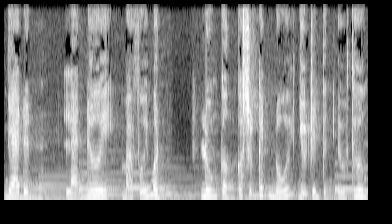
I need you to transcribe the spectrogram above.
Gia đình là nơi mà với mình luôn cần có sự kết nối dựa trên tình yêu thương.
